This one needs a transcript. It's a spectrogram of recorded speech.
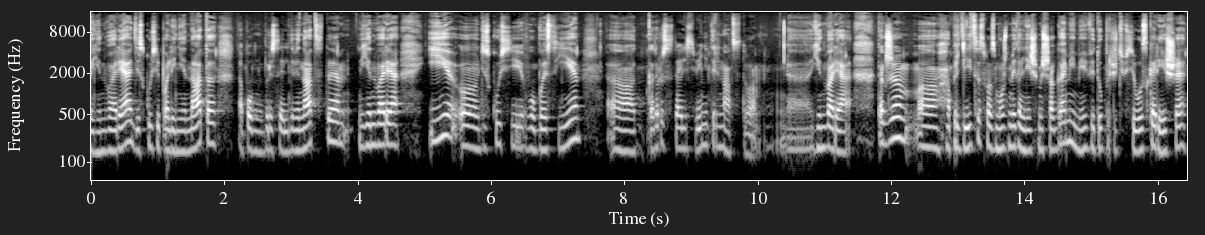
января, дискуссии по линии НАТО, напомню, Брюссель 12 января, и э, дискуссии в ОБСЕ, э, которые состоялись в Вене 13 э, января. Также определиться с возможными дальнейшими шагами, имея в виду прежде всего скорейшее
